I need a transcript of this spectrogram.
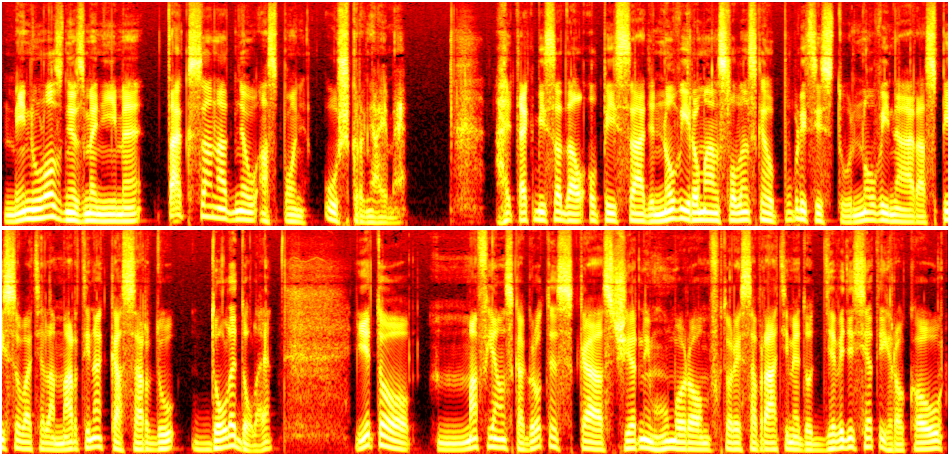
Minulosť nezmeníme, tak sa nad ňou aspoň uškrňajme. Aj tak by sa dal opísať nový román slovenského publicistu, novinára, spisovateľa Martina Kasardu Dole dole. Je to mafiánska groteska s čiernym humorom, v ktorej sa vrátime do 90. rokov,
